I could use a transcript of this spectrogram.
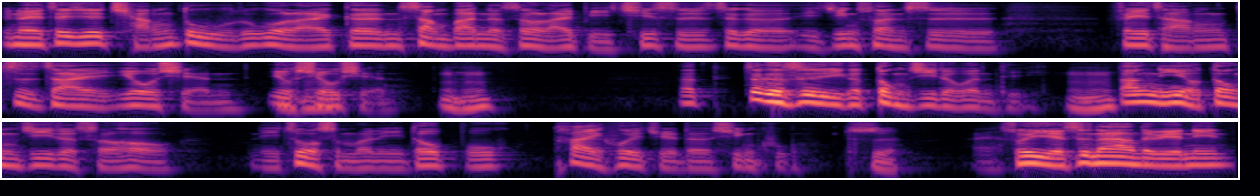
因为这些强度如果来跟上班的时候来比，其实这个已经算是非常自在、悠闲又休闲。嗯哼，那这个是一个动机的问题。嗯，当你有动机的时候，你做什么你都不太会觉得辛苦。是，哎，所以也是那样的原因，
